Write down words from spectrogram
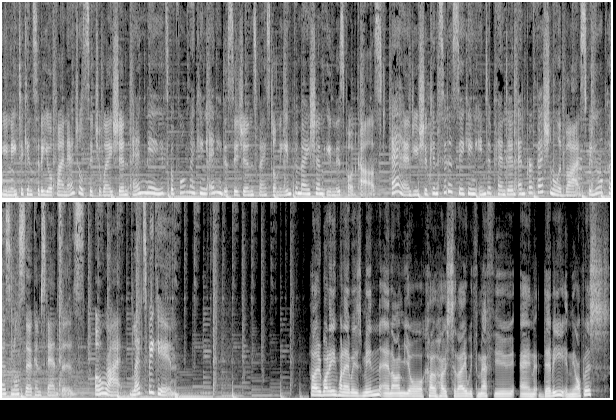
You need to consider your financial situation and needs before making any decisions based on the information in this podcast. And you should consider seeking independent and professional advice for your personal circumstances. All right, let's begin. Hello, everybody. My name is Minh, and I'm your co host today with Matthew and Debbie in the office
